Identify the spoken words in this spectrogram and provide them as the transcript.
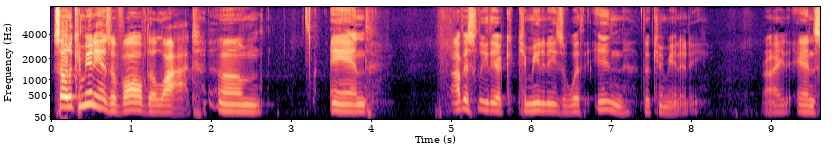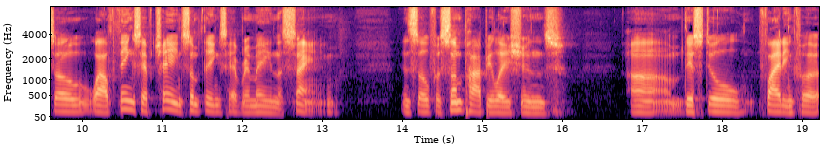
So the community has evolved a lot. Um, and obviously there are communities within the community, right? And so while things have changed, some things have remained the same. And so for some populations, um, they're still fighting for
